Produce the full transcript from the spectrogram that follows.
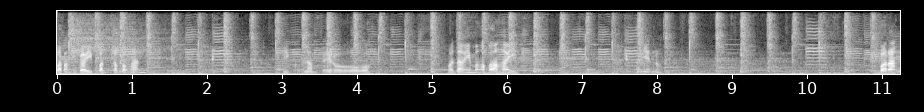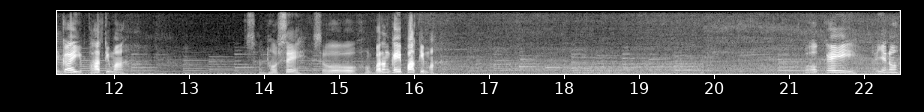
barangay Pantabangan. Hindi ko alam pero madami mga bahay. Ayan o. Barangay Fatima. San Jose. So, Barangay Fatima. Okay, ayan oh.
